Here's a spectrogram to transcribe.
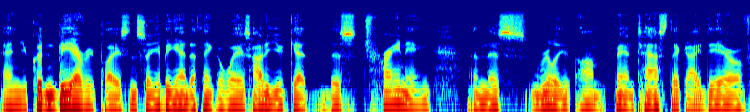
and you couldn't be every place. And so you began to think of ways how do you get this training and this really um, fantastic idea of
